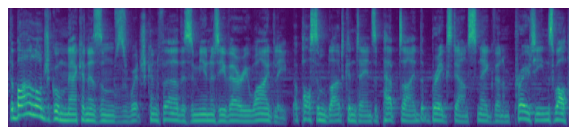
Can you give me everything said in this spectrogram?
The biological mechanisms which confer this immunity vary widely. Opossum blood contains a peptide that breaks down snake venom proteins, while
